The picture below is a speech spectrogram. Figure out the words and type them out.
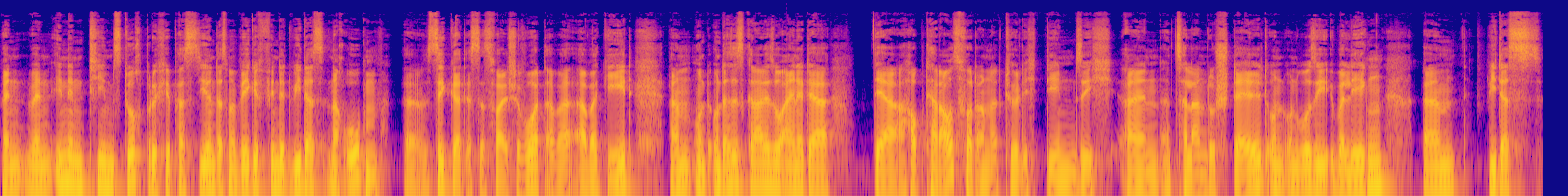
wenn, wenn in den Teams Durchbrüche passieren, dass man Wege findet, wie das nach oben äh, sickert, ist das falsche Wort, aber, aber geht. Ähm, und, und das ist gerade so eine der, der Hauptherausforderungen natürlich, denen sich ein Zalando stellt und, und wo sie überlegen, ähm, wie das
